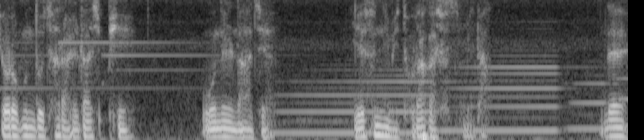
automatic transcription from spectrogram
여러분도 잘 알다시피 오늘 낮에 예수님이 돌아가셨습니다. 네,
